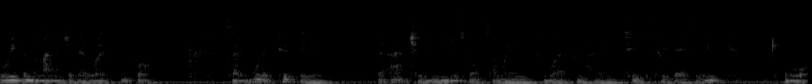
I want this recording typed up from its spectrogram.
or even the manager they're working for. So, what it could be is that actually you just want somewhere where you can work from home two to three days a week, or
